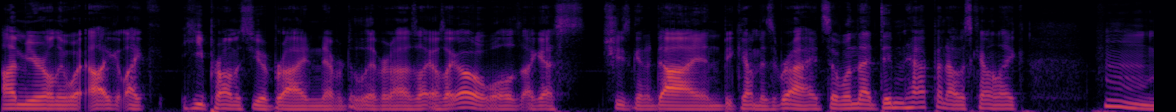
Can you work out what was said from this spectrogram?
I'm your only way. Like, like he promised you a bride and never delivered. I was like, I was like, oh well, I guess she's gonna die and become his bride. So when that didn't happen, I was kind of like, hmm.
